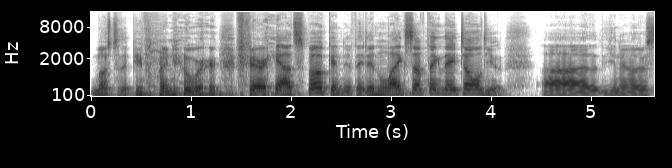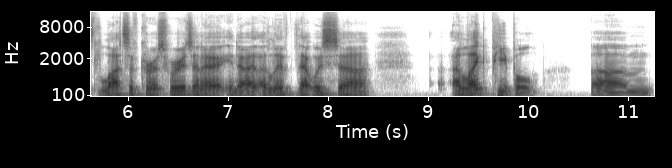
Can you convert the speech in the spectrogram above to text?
most of the people I knew were very outspoken. If they didn't like something, they told you. Uh, you know, there was lots of curse words, and I, you know, I, I lived. That was. Uh, I like people. Um,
